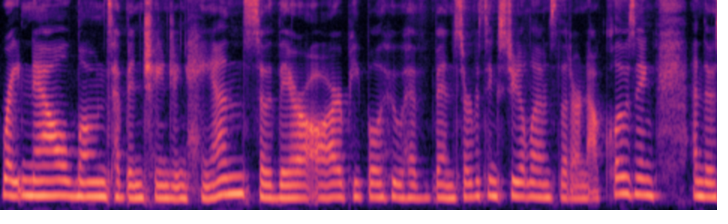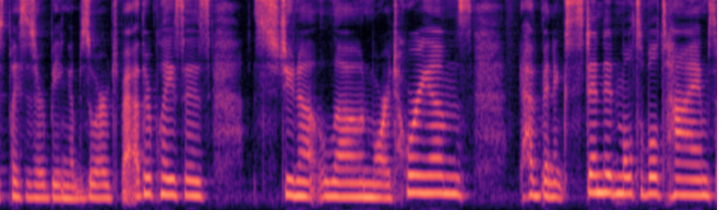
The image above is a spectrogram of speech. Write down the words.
Right now, loans have been changing hands. So there are people who have been servicing student loans that are now closing, and those places are being absorbed by other places. Student loan moratoriums have been extended multiple times.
